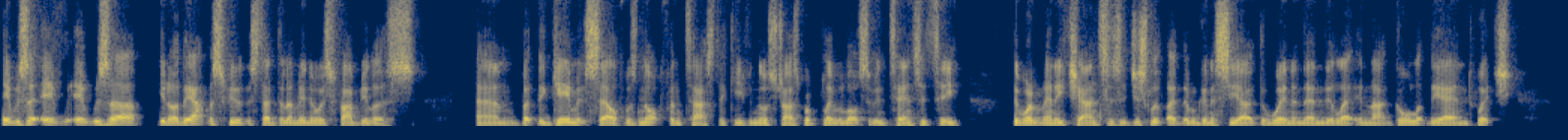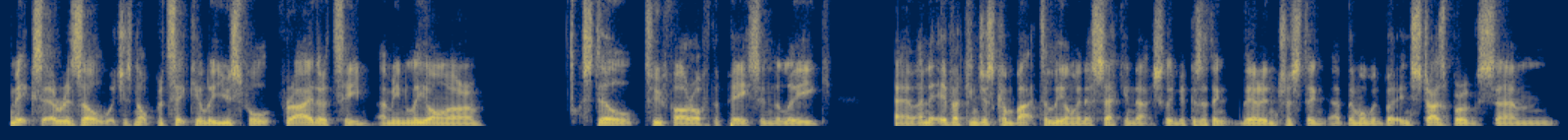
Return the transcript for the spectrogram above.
It was, a, it, it was a, you know, the atmosphere at the Stade de la Meinau was fabulous. Um, but the game itself was not fantastic, even though Strasbourg played with lots of intensity. There weren't many chances. It just looked like they were going to see out the win. And then they let in that goal at the end, which makes it a result which is not particularly useful for either team. I mean, Lyon are still too far off the pace in the league. Um, and if I can just come back to Lyon in a second, actually, because I think they're interesting at the moment. But in Strasbourg's, um,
